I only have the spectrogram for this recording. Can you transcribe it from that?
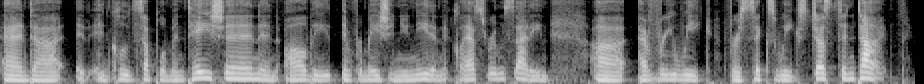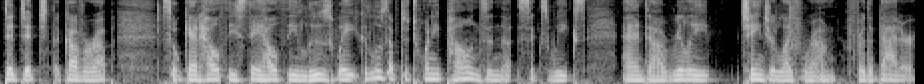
and uh, it includes supplementation and all the information you need in a classroom setting uh, every week for six weeks, just in time to ditch the cover up. So get healthy, stay healthy, lose weight. You could lose up to 20 pounds in the six weeks and uh, really change your life around for the better.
